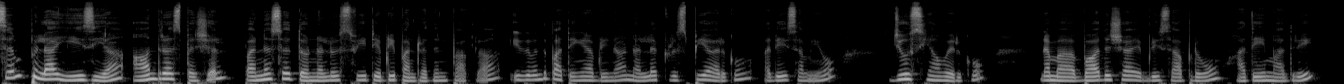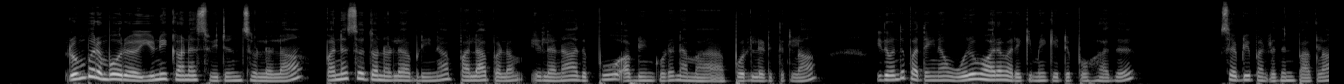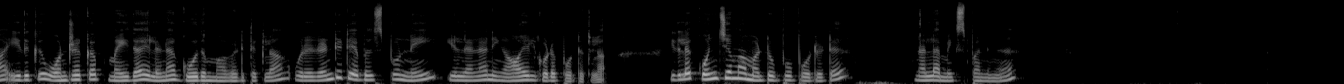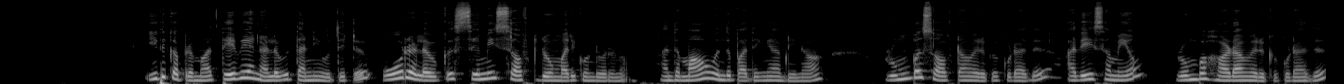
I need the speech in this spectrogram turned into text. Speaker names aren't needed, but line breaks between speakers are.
சிம்பிளாக ஈஸியாக ஆந்திரா ஸ்பெஷல் பனச தொன்னலு ஸ்வீட் எப்படி பண்ணுறதுன்னு பார்க்கலாம். இது வந்து பார்த்திங்க அப்படின்னா நல்ல கிறிஸ்பியாக இருக்கும். அதே சமயம் ஜூஸியாகவும் இருக்கும். நம்ம பாதுஷா எப்படி சாப்பிடுவோம் அதே மாதிரி. ரொம்ப ரொம்ப ஒரு யூனிக்கான ஸ்வீட்டுன்னு சொல்லலாம். பனச தொன்னலு அப்படின்னா பலாப்பழம் இல்லைன்னா அது பூ அப்படின்னு கூட நம்ம பொருள் எடுத்துக்கலாம். இது வந்து பார்த்திங்கன்னா ஒரு வாரம் வரைக்குமே கெட்டு போகாது. ஸோ எப்படி பண்ணுறதுன்னு பார்க்கலாம். இதுக்கு ஒன்றரை கப் மைதா இல்லைனா கோதுமை மாவு எடுத்துக்கலாம். ஒரு ரெண்டு டேபிள் ஸ்பூன் நெய் இல்லைனா நீங்கள் ஆயில் கூட போட்டுக்கலாம். இதில் கொஞ்சமாக மட்டும் உப்பு போட்டுட்டு நல்லா மிக்ஸ் பண்ணுங்கள் இதுக்கப்புறமா தேவையான அளவு தண்ணி ஊற்றிட்டு ஓரளவுக்கு செமி சாஃப்ட் டோ மாதிரி கொண்டு வரணும். அந்த மாவு வந்து பார்த்திங்க அப்படின்னா ரொம்ப சாஃப்டாகவும் இருக்கக்கூடாது. அதே சமயம் ரொம்ப ஹார்டாகவும் இருக்கக்கூடாது.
